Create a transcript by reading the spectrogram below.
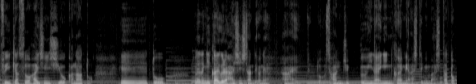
ツイキャスを配信しようかなと。えっ、ー、と、これ2回ぐらい配信したんだよね。はい。ちょっと30分以内に2回目はしてみましたと。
